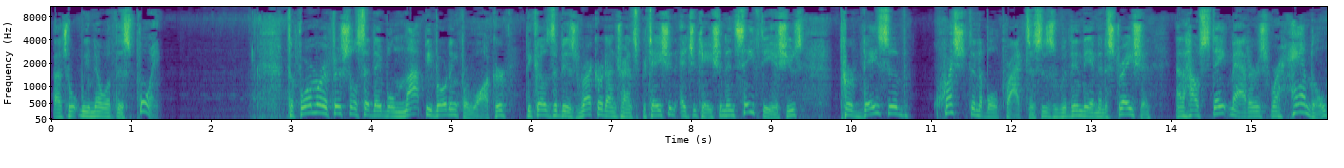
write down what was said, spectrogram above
that's what we know at this point. The former official said they will not be voting for Walker because of his record on transportation, education, and safety issues, pervasive questionable practices within the administration, and how state matters were handled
